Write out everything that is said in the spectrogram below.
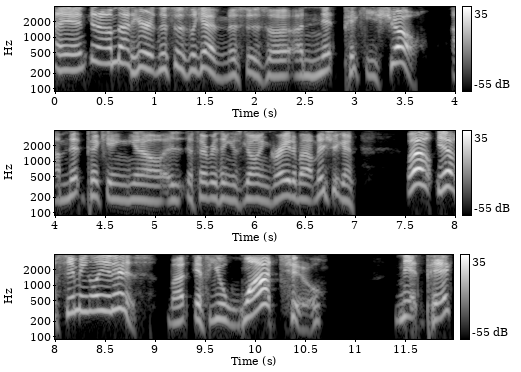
And you know, I'm not here. This is again, this is a, a nitpicky show. I'm nitpicking. You know, if everything is going great about Michigan. Well, yeah, seemingly it is. But if you want to nitpick,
